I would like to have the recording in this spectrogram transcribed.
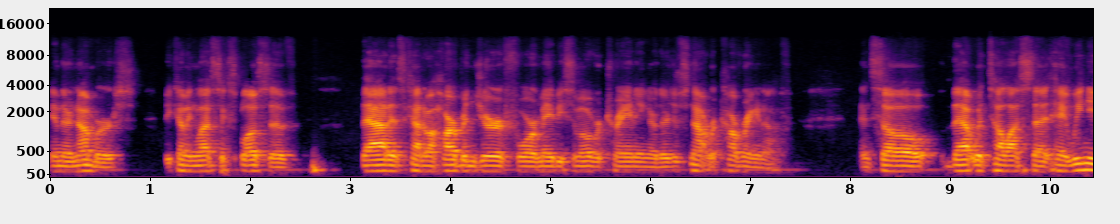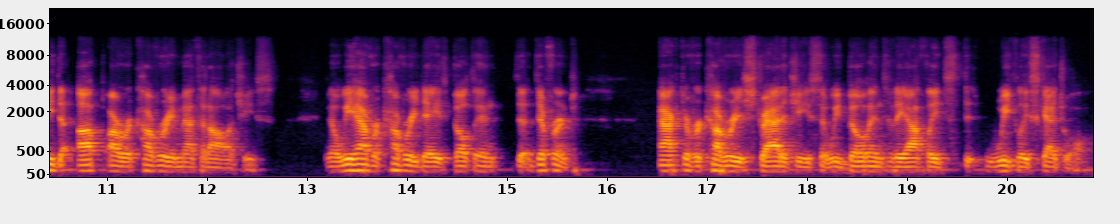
in their numbers, becoming less explosive, that is kind of a harbinger for maybe some overtraining or they're just not recovering enough. And so that would tell us that hey, we need to up our recovery methodologies. You know, we have recovery days built in different active recovery strategies that we build into the athlete's weekly schedule.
